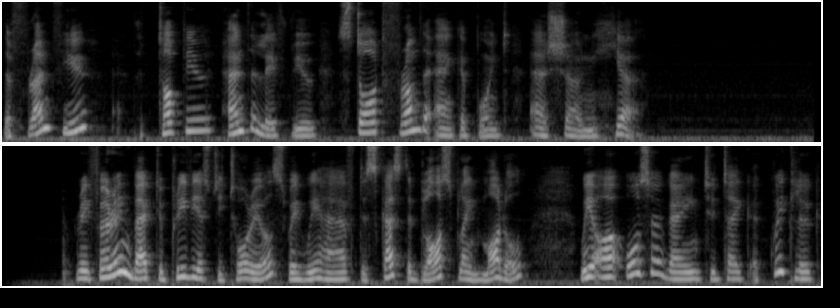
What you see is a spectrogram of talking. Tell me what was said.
The front view, the top view and the left view start from the anchor point as shown here. Referring back to previous tutorials where we have discussed the glass plane model, we are also going to take a quick look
